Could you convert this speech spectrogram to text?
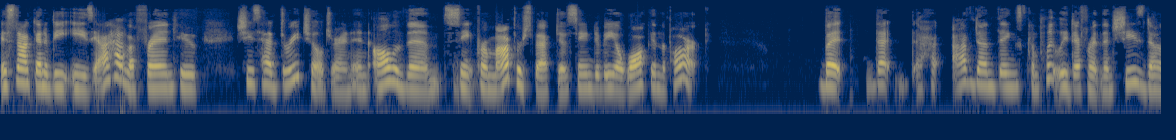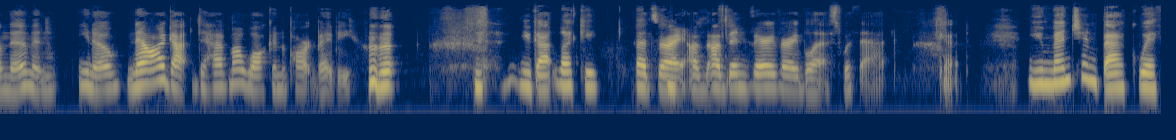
It's not going to be easy. I have a friend who she's had three children, and all of them, seem, from my perspective, seem to be a walk in the park. But that I've done things completely different than she's done them, and you know now I got to have my walk in the park, baby. you got lucky. That's mm. right. I've I've been very very blessed with that. Good. You mentioned back with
